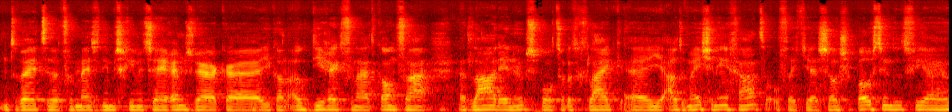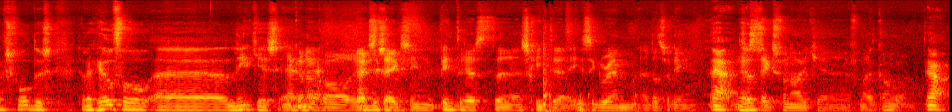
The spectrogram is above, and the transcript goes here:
om te weten voor mensen die misschien met CRM's werken. Je kan ook direct vanuit Canva het laden in HubSpot, zodat gelijk eh, je automation ingaat. Of dat je social posting doet via HubSpot. Dus er zijn ook heel veel eh, linkjes. Je en, kan ook eh, al rechtstreeks in Pinterest schieten, Instagram, dat soort dingen. ja, dus Rechtstreeks vanuit, je, vanuit Canva. Ja.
